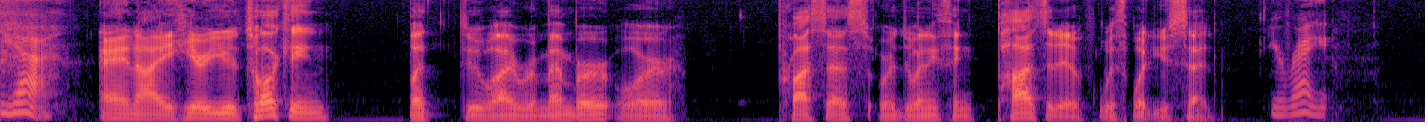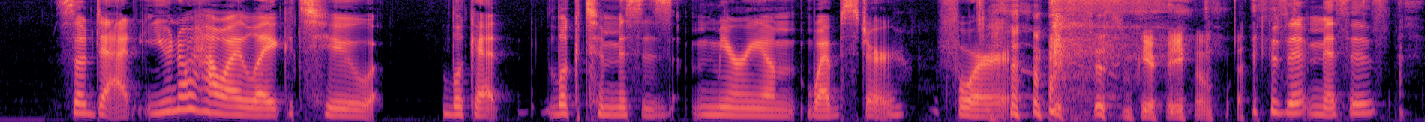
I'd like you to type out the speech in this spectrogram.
Yeah. and I hear you talking, but do I remember or process or do anything positive with what you said? You're right. So, Dad, you know how I like to look at look to Mrs. Miriam Webster for This Miriam. is it Mrs.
